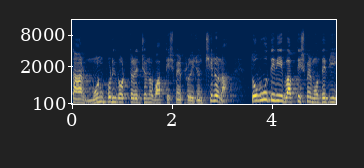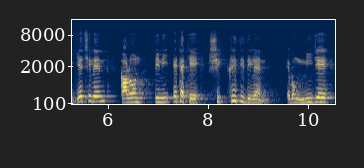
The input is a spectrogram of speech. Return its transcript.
তার মন পরিবর্তনের জন্য বাপতিস্মের প্রয়োজন ছিল না। তবুও তিনি বাপতিস্মের মধ্যে দিয়ে গিয়েছিলেন, কারণ তিনি এটাকে স্বীকৃতি দিলেন এবং নিজে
